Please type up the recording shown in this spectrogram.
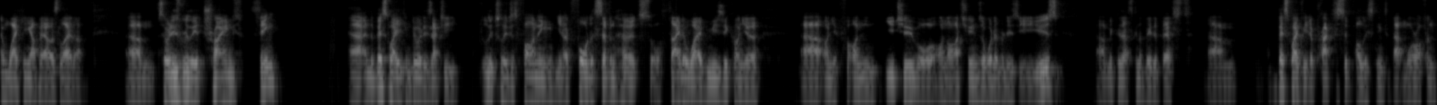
and waking up hours later. Um, so it is really a trained thing. Uh, and the best way you can do it is actually literally just finding, you know, four to seven hertz or theta wave music on your, uh, on your, on YouTube or on iTunes or whatever it is you use, um, because that's going to be the best, um, best way for you to practice it by listening to that more often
